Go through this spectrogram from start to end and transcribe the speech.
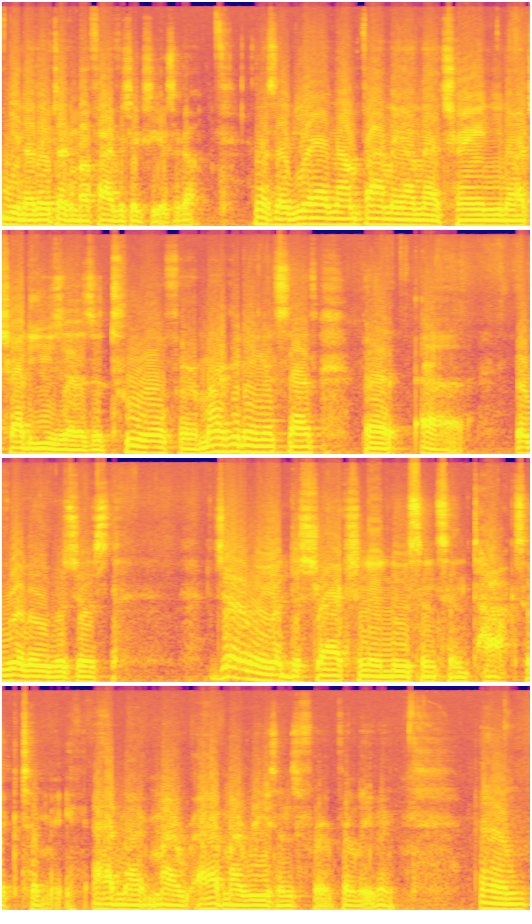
you know, they were talking about five or six years ago. And I said, yeah, now I'm finally on that train. You know, I tried to use it as a tool for marketing and stuff, but uh, it really was just generally a distraction and nuisance and toxic to me. I had my, my I have my reasons for, for leaving. And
